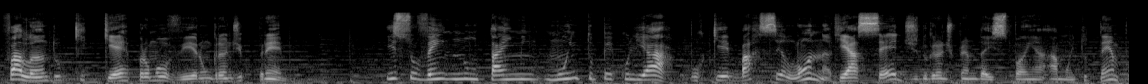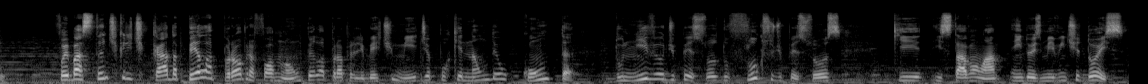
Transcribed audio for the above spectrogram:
falando que quer promover um grande prêmio. Isso vem num timing muito peculiar, porque Barcelona, que é a sede do Grande Prêmio da Espanha há muito tempo, foi bastante criticada pela própria Fórmula 1, pela própria Liberty Media, porque não deu conta do nível de pessoas, do fluxo de pessoas que estavam lá em 2022.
